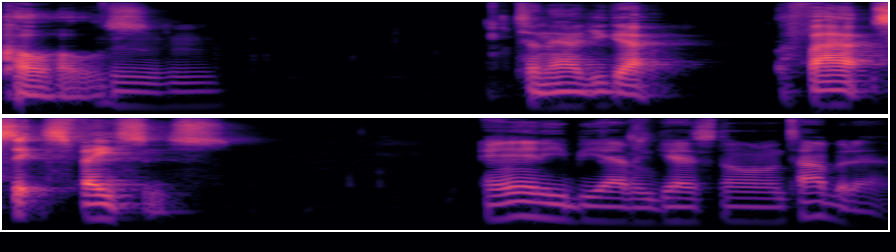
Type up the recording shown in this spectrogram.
co-host Mhm. to now you got five six faces. And he'd be having guests on on top of that.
